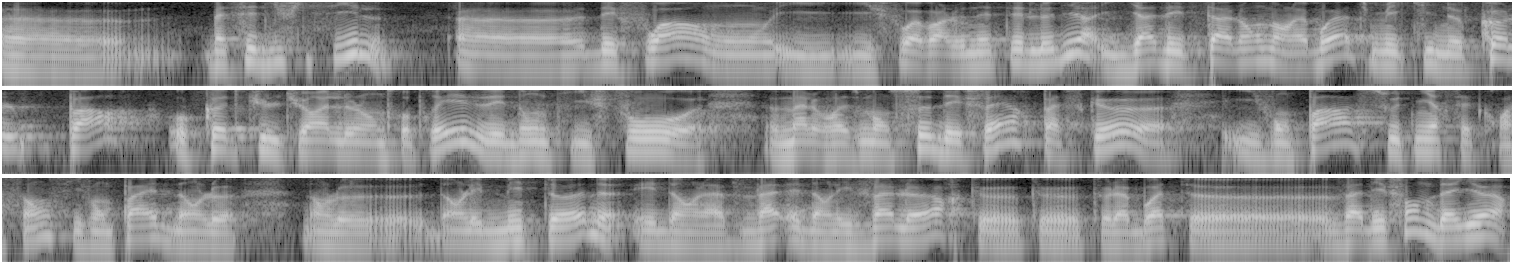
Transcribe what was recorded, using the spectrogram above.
euh, ben c'est difficile euh, des fois, il, faut avoir l'honnêteté de le dire, il y a des talents dans la boîte, mais qui ne collent pas au code culturel de l'entreprise et dont il faut euh, malheureusement se défaire parce qu'ils euh, ne vont pas soutenir cette croissance, ils ne vont pas être dans, le, dans, le, dans les méthodes et dans, la, dans les valeurs que, que, la boîte va défendre. D'ailleurs,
